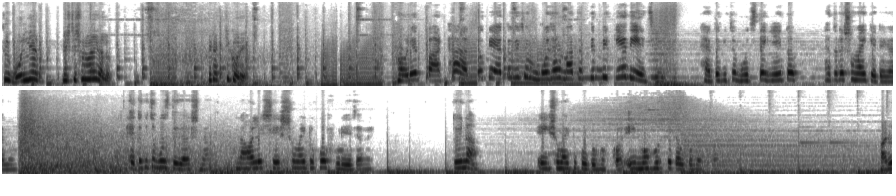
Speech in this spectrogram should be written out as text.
তুই বললি আর বৃষ্টি শুরু হয়ে গেল? এটা কি করে? ওরে পাঠা তোকে এত কিছু বোঝার মাথার দিব্যি কে দিয়েছে? এত কিছু বুঝতে গিয়েই তো এতটা সময় কেটে গেল। এত কিছু বুঝতে যাস না না হলে শেষ সময়টুকুও ফুরিয়ে যাবে। তুই না এই সময়টুকু উপভোগ কর এই মুহূর্তটা উপভোগ কর। আরে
